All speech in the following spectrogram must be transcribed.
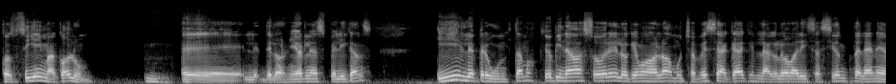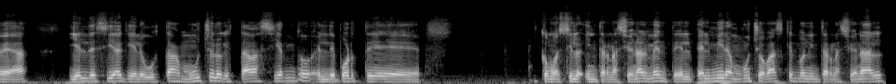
con CJ McCollum, mm. de los New Orleans Pelicans, y le preguntamos qué opinaba sobre lo que hemos hablado muchas veces acá, que es la globalización de la NBA, y él decía que le gustaba mucho lo que estaba haciendo el deporte, como decirlo, internacionalmente. Él, él mira mucho básquetbol internacional,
